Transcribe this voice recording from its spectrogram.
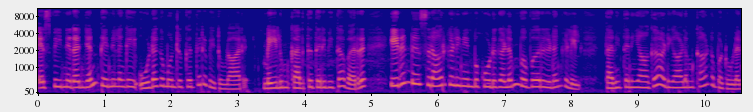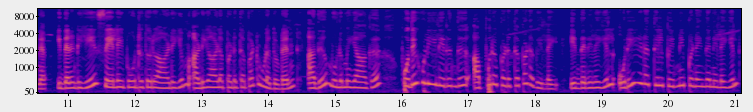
எஸ் வி நிரஞ்சன் தென்னிலங்கை ஊடகம் ஒன்றுக்கு தெரிவித்துள்ளார். மேலும் கருத்து தெரிவித்த அவர் இரண்டு சிறார்களின் என்புக்கூடுகளும் வெவ்வேறு இடங்களில் தனித்தனியாக அடையாளம் காணப்பட்டுள்ளன. இதனிடையே சேலை போன்றதொரு ஆடையும் அடையாளப்படுத்தப்பட்டுள்ளதுடன் அது முழுமையாக புதைகுழியிலிருந்து அப்புறப்படுத்தப்படவில்லை. இந்த நிலையில் ஒரே இடத்தில் பின்னி பிணைந்த நிலையில்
